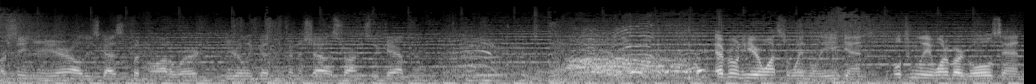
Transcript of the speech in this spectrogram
our senior year. All these guys have put in a lot of work. It'd be really good to finish out as strong as we can. Everyone here wants to win the league, and ultimately one of our goals, and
